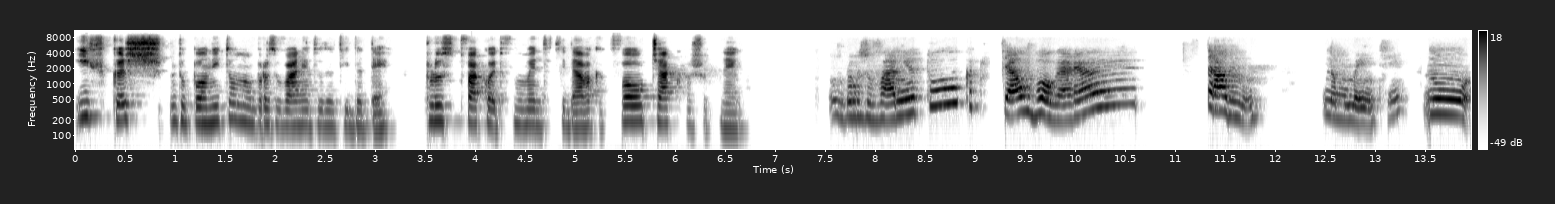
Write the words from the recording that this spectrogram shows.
искаш допълнително образованието да ти даде? плюс това, което в момента ти дава, какво очакваш от него? Образованието цяло в България е странно на моменти, но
